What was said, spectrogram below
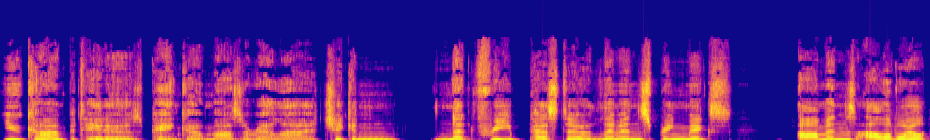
Yukon potatoes, panko mozzarella, chicken, nut free pesto, lemon spring mix, almonds, olive oil.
